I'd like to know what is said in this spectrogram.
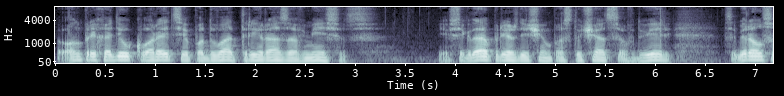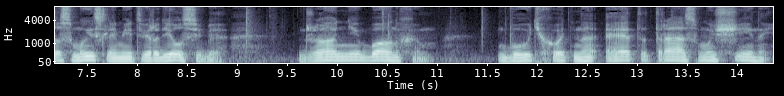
он приходил к Варетте по два-три раза в месяц. И всегда, прежде чем постучаться в дверь, собирался с мыслями и твердил себе «Джонни Бонхэм, будь хоть на этот раз мужчиной».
